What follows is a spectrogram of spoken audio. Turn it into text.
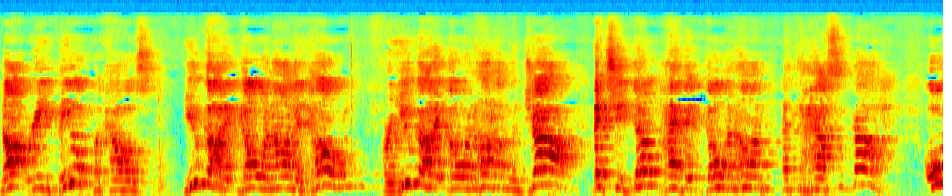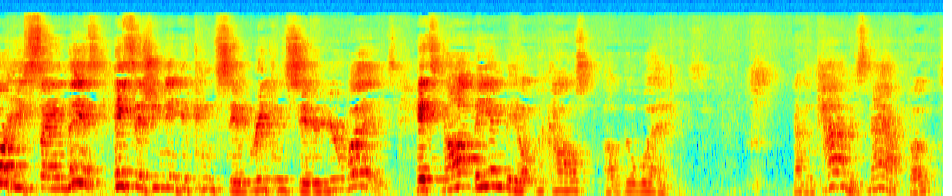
not rebuilt because you got it going on at home or you got it going on on the job, but you don't have it going on at the house of God. Or he's saying this. He says you need to consider, reconsider your ways. It's not being built because of the ways. Now the time is now, folks.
